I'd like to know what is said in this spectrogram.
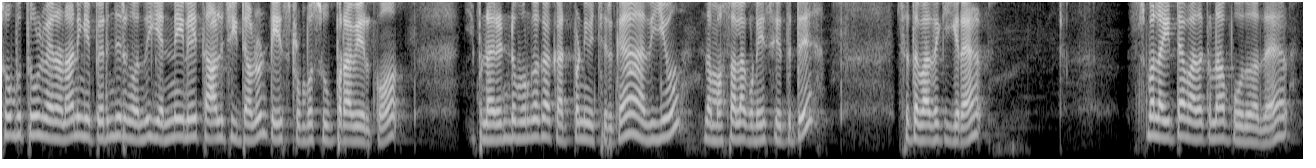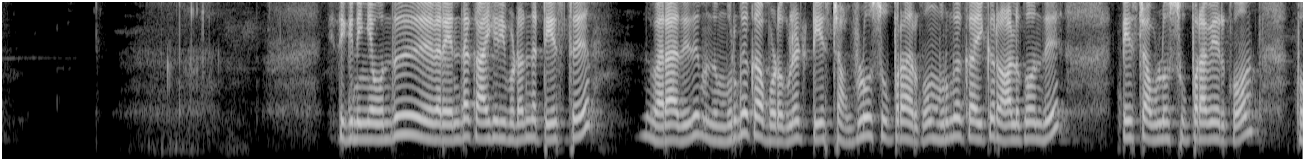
சோம்புத்தூள் வேணாம்னா நீங்கள் பெருஞ்சிருங்க வந்து எண்ணெயிலே தாளிச்சிக்கிட்டாலும் டேஸ்ட் ரொம்ப சூப்பராகவே இருக்கும். இப்போ நான் ரெண்டு முருங்கைக்காய் கட் பண்ணி வச்சுருக்கேன். அதையும் இந்த மசாலா கூடயே சேர்த்துட்டு சேர்த்து வதக்கிக்கிறேன். சும்மா லைட்டாக வதக்குனா போதும் அதை. இதுக்கு நீங்கள் வந்து வேறு எந்த காய்கறி போட்டாலும் இந்த டேஸ்ட்டு வராது. இது இந்த முருங்கைக்காய் போடக்குள்ளே டேஸ்ட் அவ்வளோ சூப்பராக இருக்கும். முருங்கைக்காய்க்கும் இறாலுக்கும் வந்து டேஸ்ட் அவ்வளோ சூப்பராகவே இருக்கும். இப்போ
